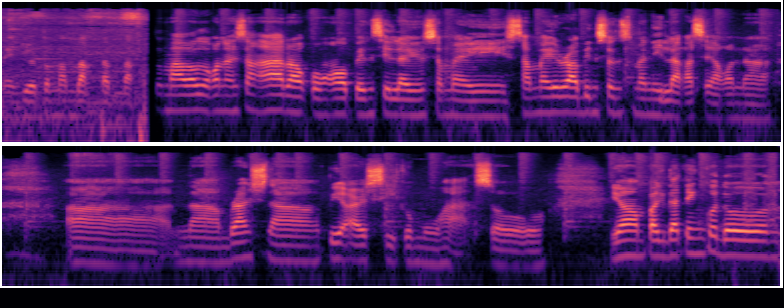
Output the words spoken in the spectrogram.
medyo tumambak-tambak. Tumawag ako ng isang araw kung open sila yung sa may sa may Robinsons Manila kasi ako na uh, na branch ng PRC kumuha. So, yung pagdating ko doon,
